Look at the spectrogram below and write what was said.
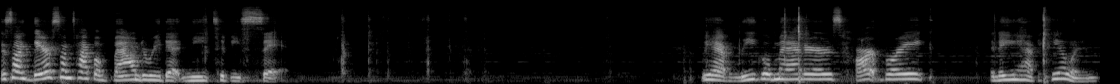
It's like there's some type of boundary that need to be set. We have legal matters, heartbreak, and then you have healing.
